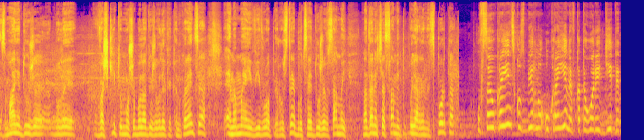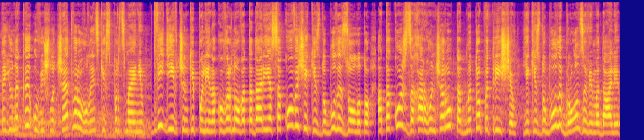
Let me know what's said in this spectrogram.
Змагання дуже були важкі, тому що була дуже велика конкуренція. ММА в Європі росте, бо це дуже самий, на даний час самий вид спорту. У всеукраїнську збірну України в категорії діти та юнаки увійшло четверо волинських спортсменів. Дві дівчинки Поліна Ковернова та Дар'я Сакович, які здобули золото, а також Захар Гончарук та Дмитро Петріщев, які здобули бронзові медалі.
